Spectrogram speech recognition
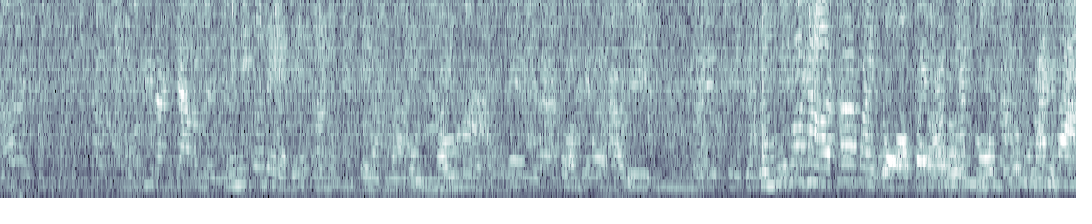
ใช่ตรงที่ล้างจานละหนึ่งตรงนี้ก็แดดได้ค่ะเปิดบานใช้มากสมมติว่าถ้าเอาผ้าใบต่อออกไปด้านนั้นโน้นอะด้านบาง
